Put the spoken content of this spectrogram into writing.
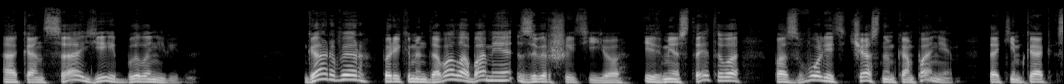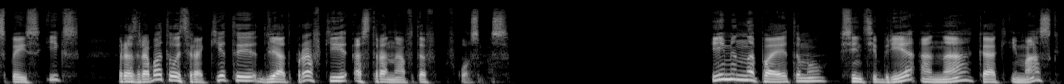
а конца ей было не видно. Гарвер порекомендовал Обаме завершить ее и вместо этого позволить частным компаниям таким как SpaceX, разрабатывать ракеты для отправки астронавтов в космос. Именно поэтому в сентябре она, как и Маск,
